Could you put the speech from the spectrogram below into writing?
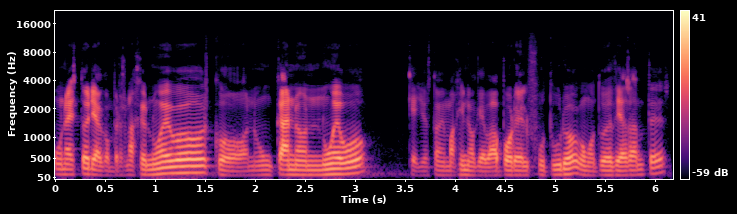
una historia con personajes nuevos, con un canon nuevo, que yo esto me imagino que va por el futuro, como tú decías antes,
